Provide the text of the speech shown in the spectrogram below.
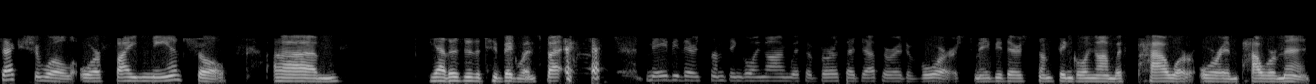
sexual or financial. Um, yeah, those are the two big ones. But maybe there's something going on with a birth, a death, or a divorce. Maybe there's something going on with power or empowerment.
